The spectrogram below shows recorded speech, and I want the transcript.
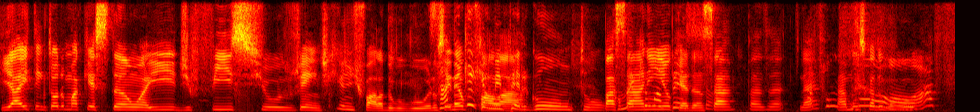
E aí tem toda uma questão aí difícil. Gente, o que a gente fala do Gugu? Eu não Sabe sei nem o que, que, que eu falar. me pergunto? Passarinho é que quer pessoa- dançar, passa- né? Afonso, a música do Gugu. Afonso.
